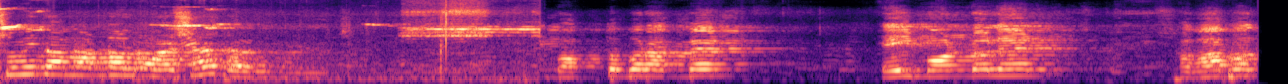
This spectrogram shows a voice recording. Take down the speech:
সুমিতা মন্ডল মহাশয় বক্তব্য রাখবেন এই মন্ডলের সভাপতি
